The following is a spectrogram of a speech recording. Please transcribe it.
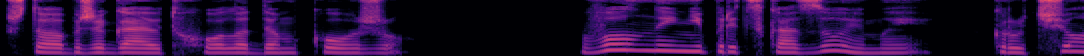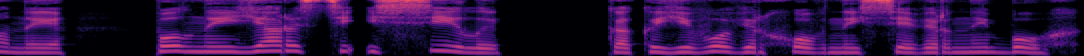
что обжигают холодом кожу. Волны непредсказуемые, крученые, полные ярости и силы, как и его верховный северный бог,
